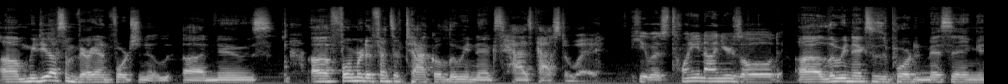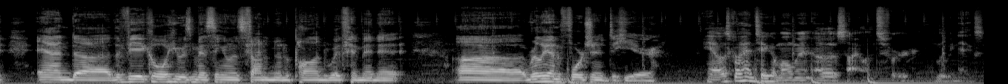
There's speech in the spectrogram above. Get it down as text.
Um, we do have some very unfortunate uh, news. Uh, former defensive tackle Louis Nix has passed away. He was 29 years old. Uh, Louis Nix is reported missing, and uh, the vehicle he was missing was found in a pond with him in it. Uh, really unfortunate to hear. Yeah, let's go ahead and take a moment of silence for Louis Nix.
